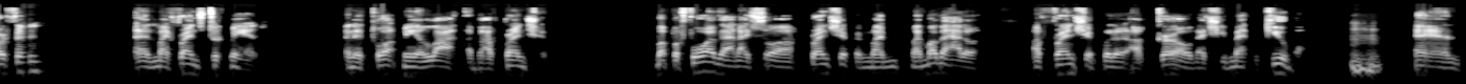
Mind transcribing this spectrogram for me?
orphan, and my friends took me in, and it taught me a lot about friendship. But before that, I saw friendship, and my my mother had a a friendship with a, a girl that she met in Cuba. hmm And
